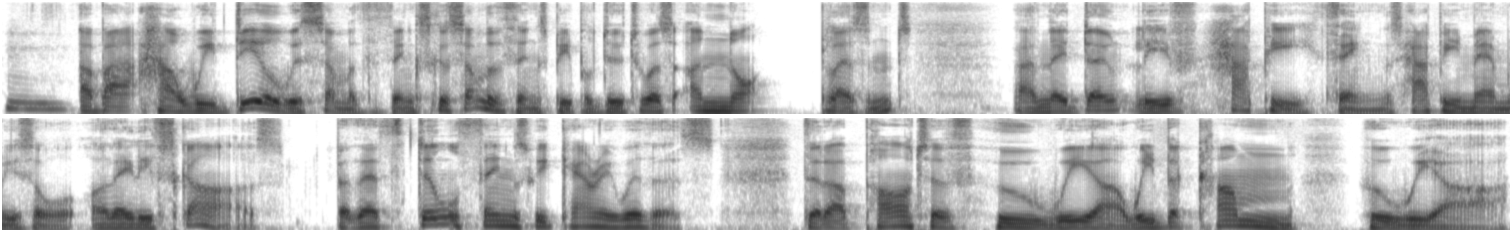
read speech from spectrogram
hmm. about how we deal with some of the things because some of the things people do to us are not pleasant and they don't leave happy things, happy memories or, or they leave scars. But they're still things we carry with us that are part of who we are. We become who we are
